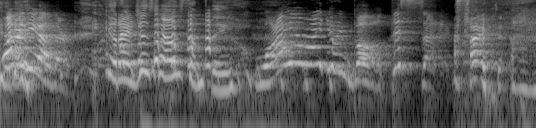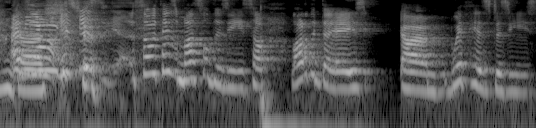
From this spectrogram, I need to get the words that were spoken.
One or the other? Could I just have something? Why am I doing both? This sucks. Oh my And so it's just so with his muscle disease. So a lot of the days um, with his disease,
